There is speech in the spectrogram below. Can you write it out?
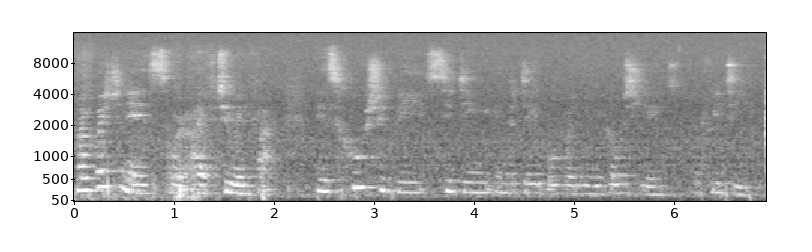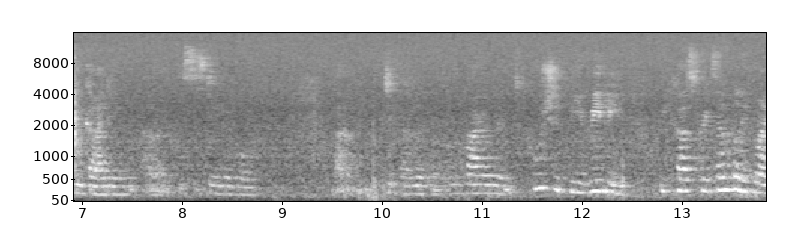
my question is, or I have two in fact, is who should be sitting in the table when we negotiate a treaty regarding uh, the sustainable um, development environment? Who should be really because, for example, in my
